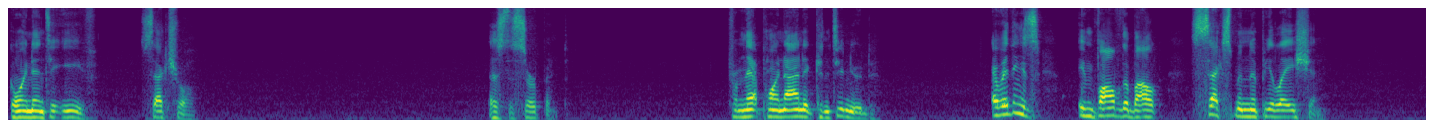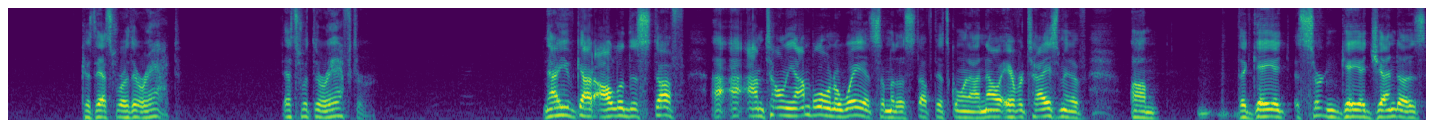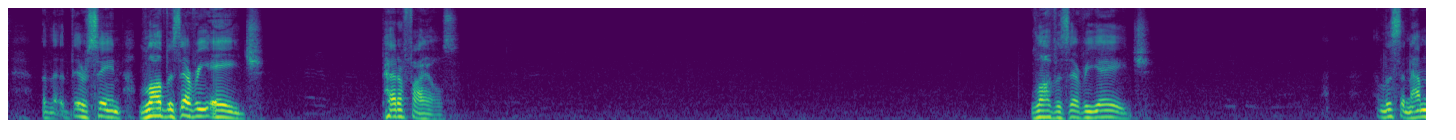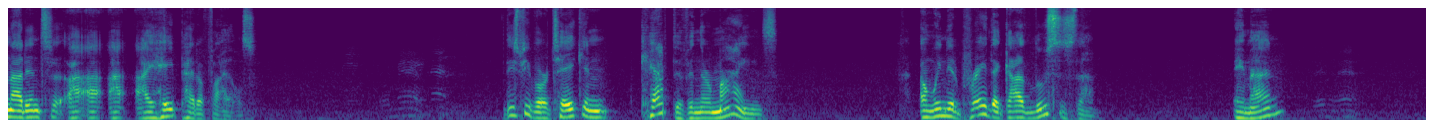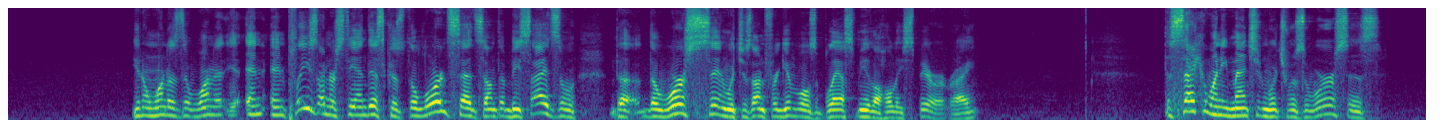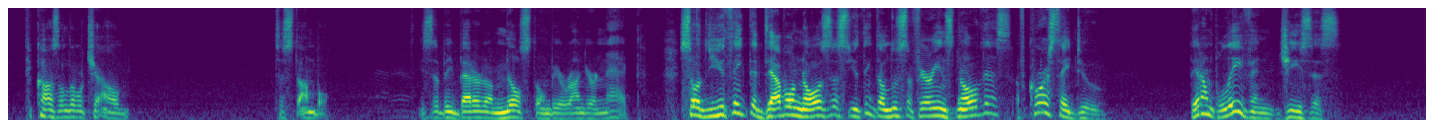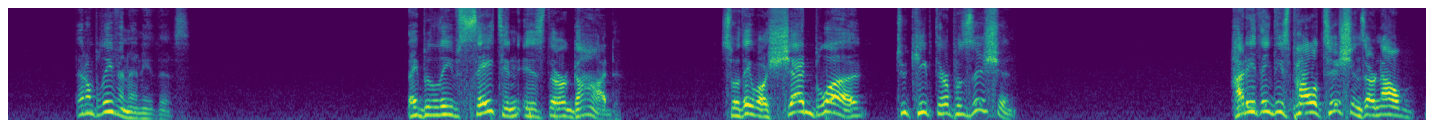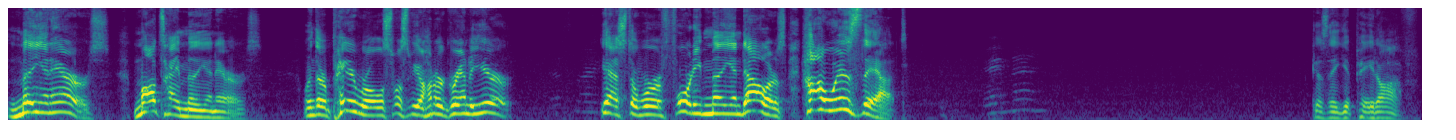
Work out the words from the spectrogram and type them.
going into Eve, sexual, as the serpent. From that point on, it continued. Everything is involved about sex manipulation because that's where they're at. That's what they're after. Now you've got all of this stuff. I, am telling you, I'm blown away at some of the stuff that's going on now. Advertisement of um, the gay, certain gay agendas, they're saying love is every age. Pedophiles. Love is every age. Listen, I'm not into, I, I, I hate pedophiles. These people are taken captive in their minds. And we need to pray that God looses them. Amen? you know, one is the one, and, and please understand this because the Lord said something besides the, the, the worst sin, which is unforgivable, is blasphemy of the Holy Spirit, right? The second one he mentioned, which was the worst, is to cause a little child to stumble. He said, it'd be better that a millstone be around your neck. So, do you think the devil knows this? You think the Luciferians know this? Of course they do. They don't believe in Jesus, they don't believe in any of this. They believe Satan is their God. So, they will shed blood to keep their position. How do you think these politicians are now millionaires, multimillionaires, when their payroll is supposed to be 100 grand a year? Yes, they're worth $40 million. How is that? Amen. Because they get paid off.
